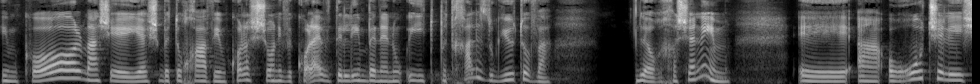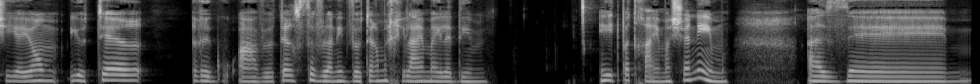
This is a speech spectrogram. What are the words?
עם כל מה שיש בתוכה ועם כל השוני וכל ההבדלים בינינו, היא התפתחה לזוגיות טובה לאורך השנים. Uh, ההורות שלי שהיא היום יותר רגועה ויותר סבלנית ויותר מכילה עם הילדים, היא התפתחה עם השנים. אז uh,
